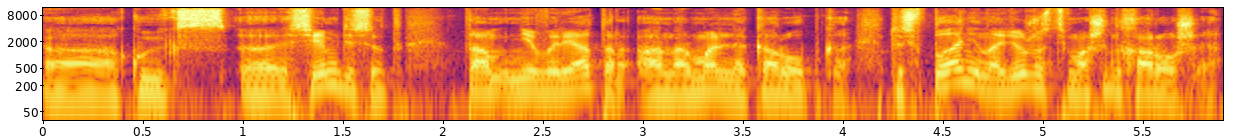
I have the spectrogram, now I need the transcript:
а, QX70, там не вариатор, а нормальная коробка. То есть в плане надежности машина хорошая.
